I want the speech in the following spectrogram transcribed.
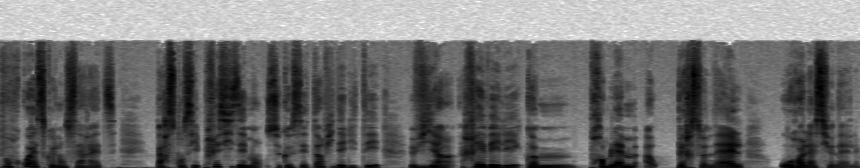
pourquoi est-ce que l'on s'arrête parce qu'on sait précisément ce que cette infidélité vient révéler comme problème personnel ou relationnel.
